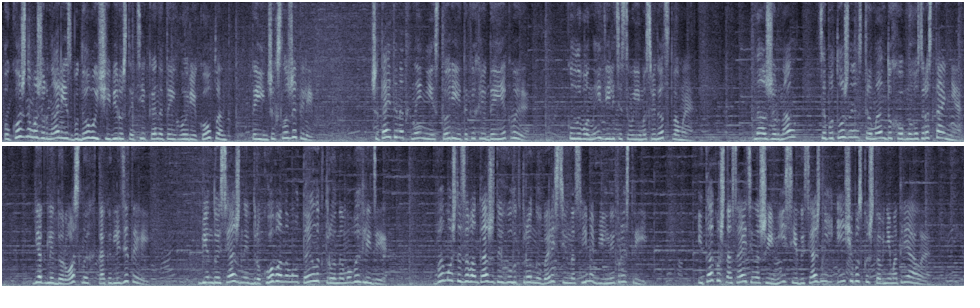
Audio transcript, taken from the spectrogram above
У кожному журналі є збудовуючі віру статті Кеннета і Глорії Копленд та інших служителів. Читайте натхненні історії таких людей, як ви, коли вони діляться своїми свідоцтвами. Наш журнал це потужний інструмент духовного зростання, як для дорослих, так і для дітей. Він досяжний в друкованому та електронному вигляді. Ви можете завантажити його електронну версію на свій мобільний пристрій. І також на сайті нашої місії досяжні інші безкоштовні матеріали.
